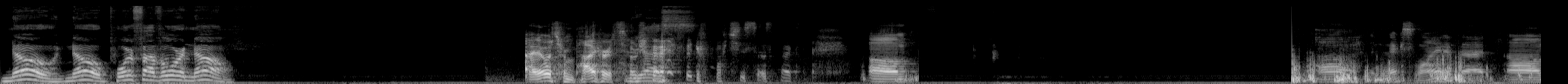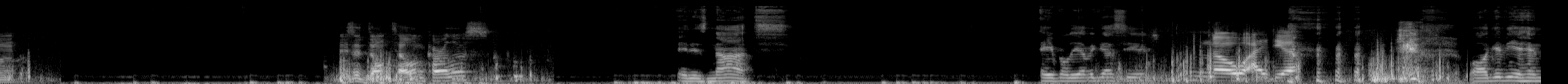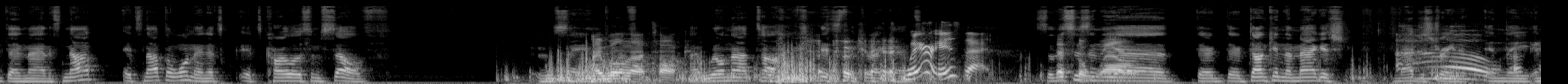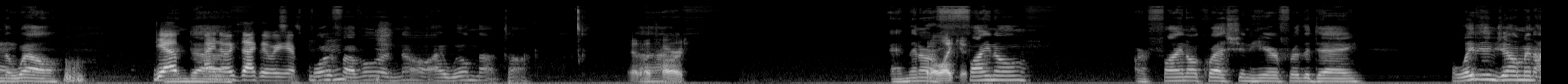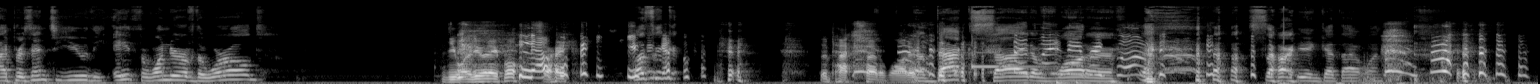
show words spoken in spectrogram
No, no, por favor, no. I know it's from Pirates. I'm trying to Yes. think of what she says next. Um. Uh, the next line of that. Um. Is it Don't Tell Him, Carlos? It is not. April, do you have a guess here? No idea. well, I'll give you a hint then, Matt. It's not. It's not the woman. It's it's Carlos himself. Who's saying? I will not talk. I will not talk. it's the correct answer. Where is that? So this That's is in well. the. Uh, they're they're dunking the magis- magistrate Oh, in the in the well. Yep, And, I know uh, exactly where you're. Says, Por Mhm. favor, no, I will not talk. Yeah, that's Uh, hard. And then But I our like it. final, our final question here for the day, ladies and gentlemen, I present to you the eighth wonder of the world. Do you want to do it, April? No. Sorry. You Let's can go- go. The backside of water. The backside of water. Sorry, you didn't get that one.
